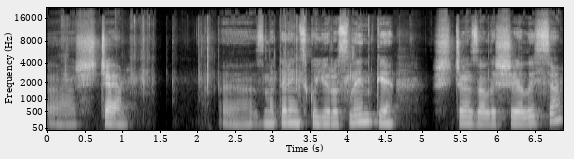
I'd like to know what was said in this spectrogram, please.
е, ще е, з материнської рослинки ще залишилися.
